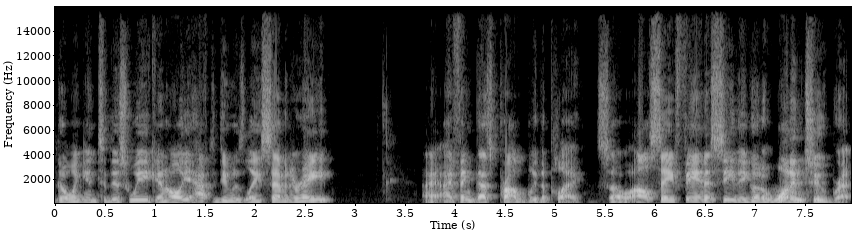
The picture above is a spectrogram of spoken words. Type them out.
going into this week, and all you have to do is lay seven or eight. I, I think that's probably the play. So I'll say fantasy. They go to one and two, Brett.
